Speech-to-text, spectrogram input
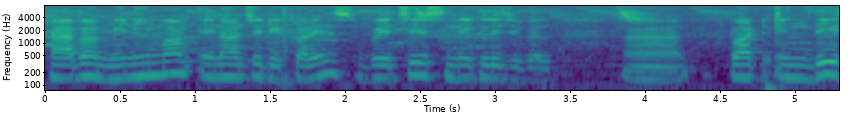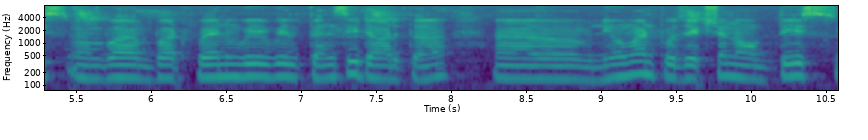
have a minimum energy difference which is negligible. But in this but when we will consider the Newman projection of this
